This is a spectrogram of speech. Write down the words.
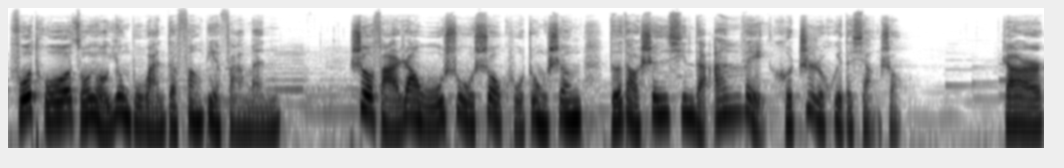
佛陀总有用不完的方便法门，设法让无数受苦众生得到身心的安慰和智慧的享受。然而，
